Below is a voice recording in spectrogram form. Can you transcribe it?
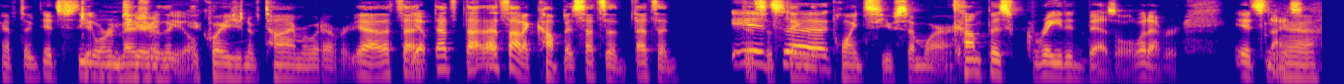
have to It's the measure the deal. equation of time or whatever. Yeah, that's that, Yep. that's that, that's not a compass. That's a that's a It's a thing a that points you somewhere. compass graded bezel, whatever. It's nice. Yeah.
